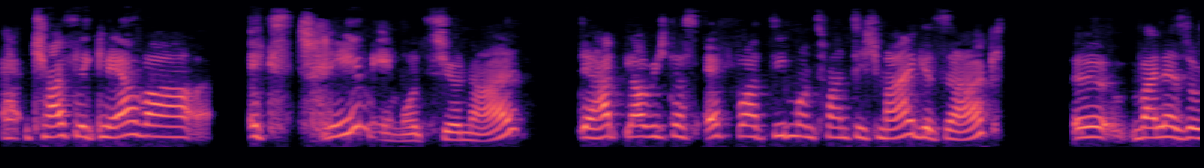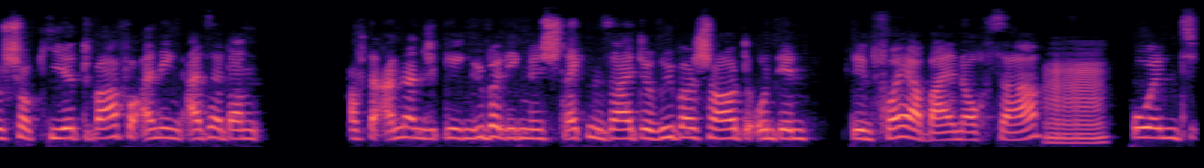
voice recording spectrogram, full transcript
Äh, Charles Leclerc war extrem emotional. Der hat, glaube ich, das F-Wort 27 Mal gesagt, äh, weil er so schockiert war. Vor allen Dingen, als er dann auf der anderen gegenüberliegenden Streckenseite rüberschaute und den, den Feuerball noch sah. Mhm. Und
